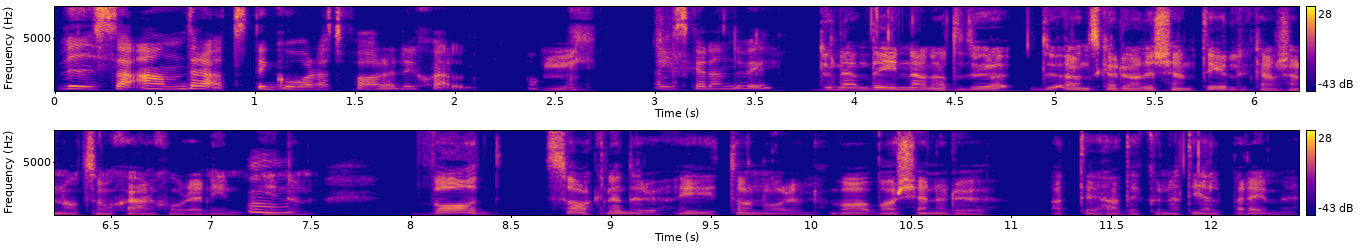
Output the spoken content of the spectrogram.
visa andra att det går att vara dig själv och Mm. älska den du vill. Du nämnde innan att du, du önskar du hade känt till kanske något som stjärnjouren in, Mm. innan. Vad saknade du i tonåren? Vad, vad känner du att det hade kunnat hjälpa dig med?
